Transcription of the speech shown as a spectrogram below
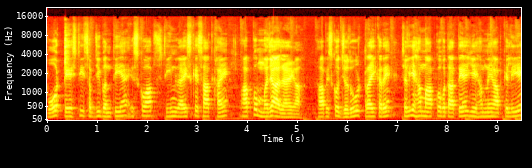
बहुत टेस्टी सब्ज़ी बनती है। इसको आप स्टीम राइस के साथ खाएँ, आपको मज़ा आ जाएगा। आप इसको ज़रूर ट्राई करें। चलिए हम आपको बताते हैं ये हमने आपके लिए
